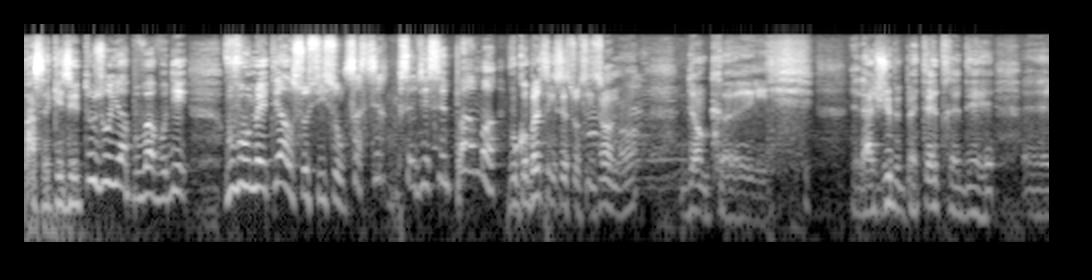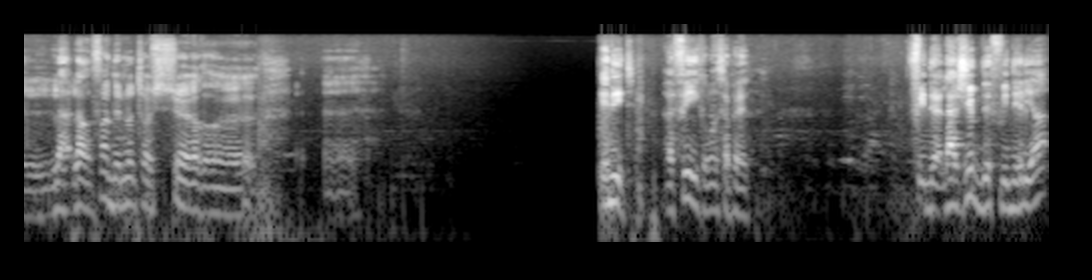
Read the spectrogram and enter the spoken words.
Parce que j'ai toujours eu à pouvoir vous dire, vous vous mettez en saucisson. Ça, je ne sais pas, moi. Vous comprenez ce que c'est saucisson, non? Donc, euh, la jupe peut-être de euh, l'enfant de notre soeur euh, Edith, la fille, comment s'appelle? La jupe de Fidélia.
